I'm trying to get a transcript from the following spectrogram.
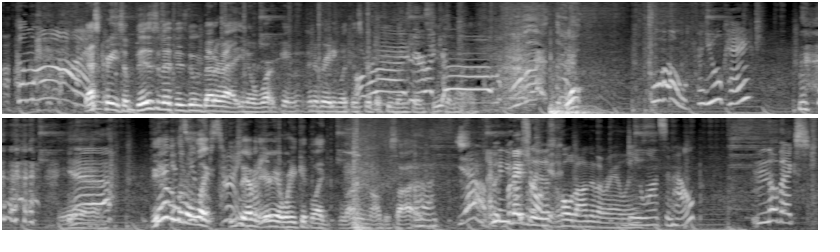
Come on! That's crazy. So Bismuth is doing better at you know working, integrating with this group of humans than I Steven has. Whoa. Whoa, are you okay? Yeah. Do you have a little like first time, usually have an area where he could like run on the side? Uh, yeah, I mean, you but I'm basically sure just hold on to the railing. Do you want some help? No thanks.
